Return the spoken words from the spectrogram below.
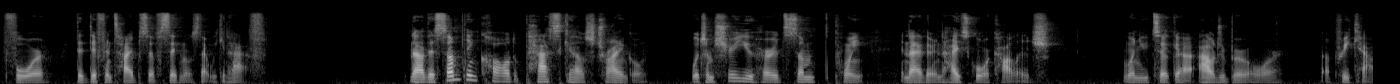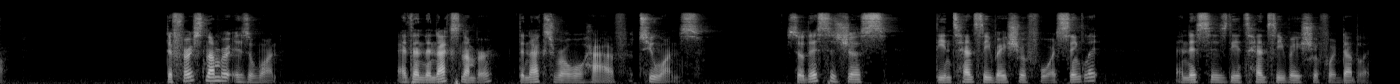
for the different types of signals that we can have. Now there's something called Pascal's triangle, which I'm sure you heard some point in either in high school or college when you took uh, algebra or a pre-cal. The first number is a 1. And then the next number, the next row will have two ones. So this is just the intensity ratio for a singlet, and this is the intensity ratio for a doublet.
